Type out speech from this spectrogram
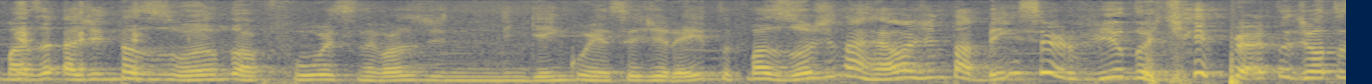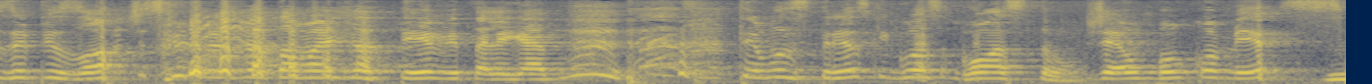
Mas a a gente tá zoando a full esse negócio de ninguém conhecer direito. Mas hoje, na real, a gente tá bem servido aqui, perto de outros episódios que o Projeto Tamanho já teve, tá ligado? Temos três que gos- gostam. Já é um bom começo.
